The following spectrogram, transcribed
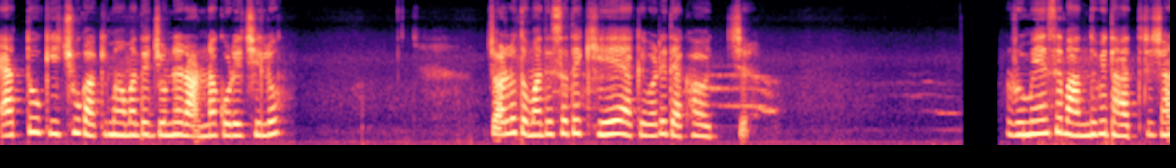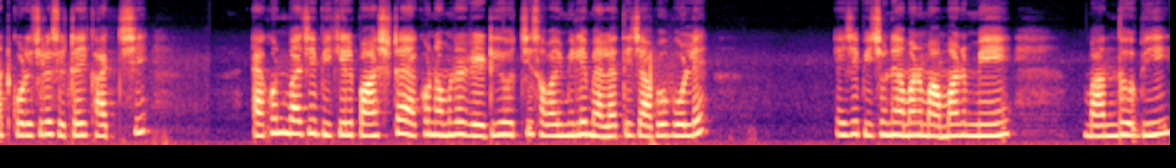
এত কিছু কাকিমা আমাদের জন্য রান্না করেছিল। চলো তোমাদের সাথে খেয়ে একেবারে দেখা হচ্ছে। রুমে এসে বান্ধবী ধাত্রী চাট করেছিল, সেটাই খাচ্ছি। এখন বাজে বিকেল পাঁচটা, এখন আমরা রেডি হচ্ছি, সবাই মিলে মেলাতে যাব বলে। এই যে পিছনে আমার মামার মেয়ে, বান্ধবী,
